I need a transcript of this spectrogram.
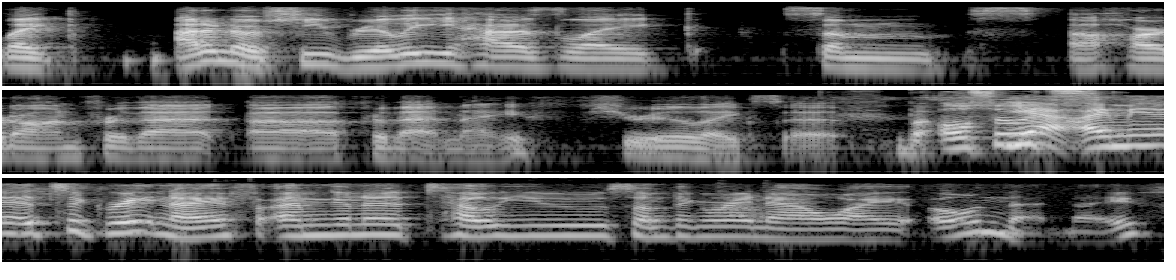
like I don't know. She really has like some a hard on for that uh for that knife. She really likes it. But also. yeah, I mean, it's a great knife. I'm going to tell you something right now. I own that knife.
